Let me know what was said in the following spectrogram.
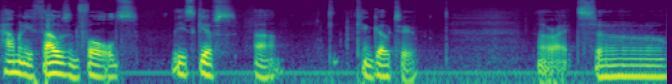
how many thousand folds these gifts um, can go to. All right, so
